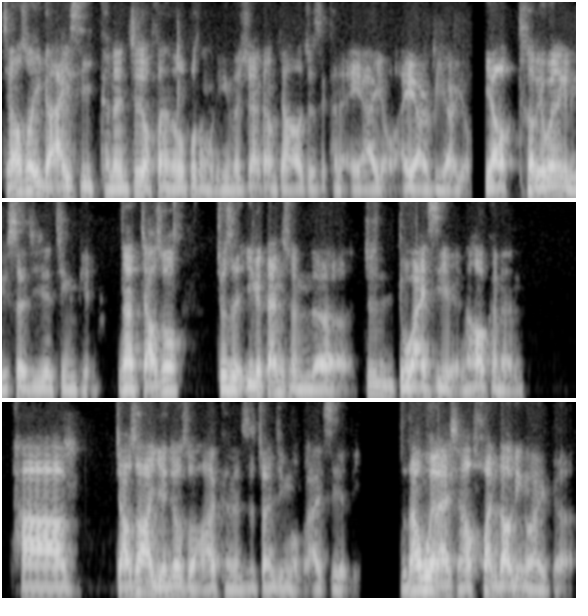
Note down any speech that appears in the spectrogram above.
假如说一个 IC 可能就有分很多不同的领域，就像刚刚讲到，就是可能 AI 有，AR、VR 有，也要特别为那个领域设计一些晶片。那假如说就是一个单纯的就是读 IC 的人，然后可能他假如说他研究所好像可能是专精某个 IC 的领域，但未来想要换到另外一个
